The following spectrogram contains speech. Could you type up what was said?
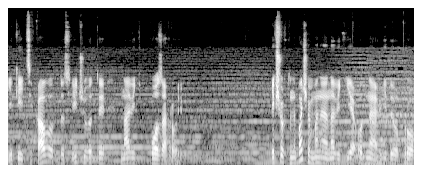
який цікаво досліджувати навіть поза грою. Якщо хто не бачив, в мене навіть є одне відео про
